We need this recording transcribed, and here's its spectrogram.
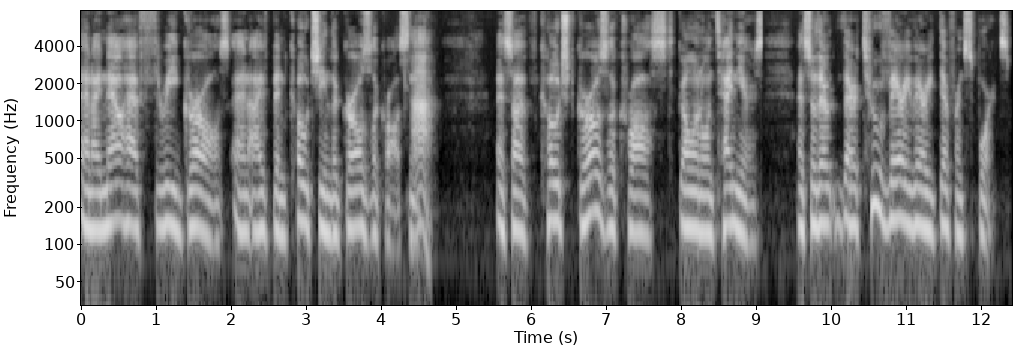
And I now have three girls, and I've been coaching the girls lacrosse now. Ah, and so I've coached girls lacrosse going on 10 years. And so they're they're two very very different sports.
